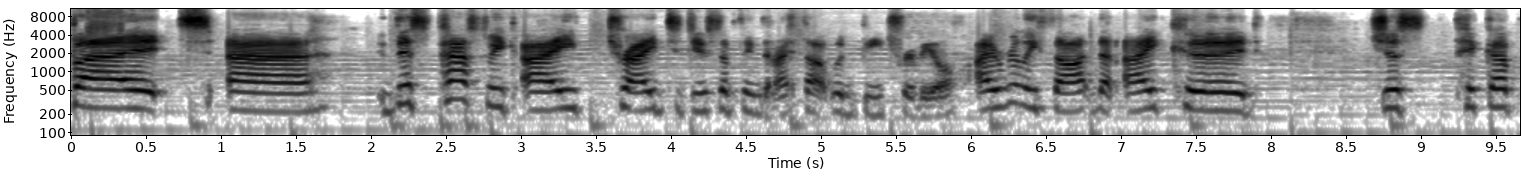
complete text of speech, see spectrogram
but uh, this past week, I tried to do something that I thought would be trivial. I really thought that I could just pick up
